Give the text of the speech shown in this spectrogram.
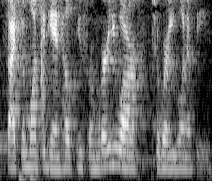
so I can once again help you from where you are to where you want to be.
